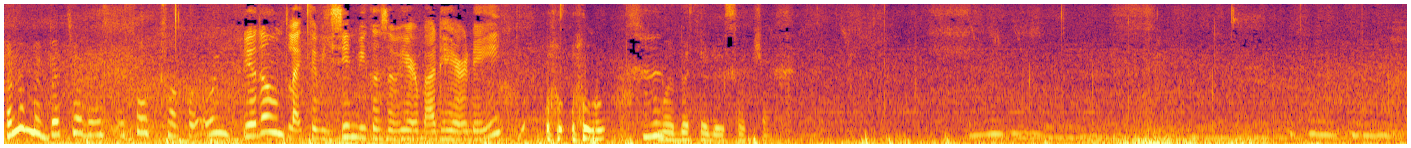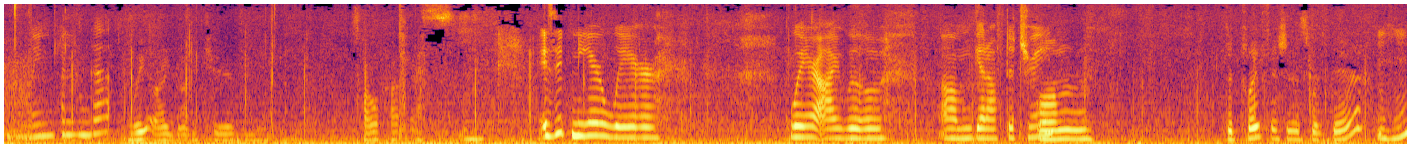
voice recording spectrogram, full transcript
done. Ano, my bedspread is, is so chocolate. You don't like to be seen because of your bad hair day. Oh, my bedspread is so chocolate. We are going to Paris. Is it near where where I will um, get off the train? Um, the train station is right there, mm-hmm.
